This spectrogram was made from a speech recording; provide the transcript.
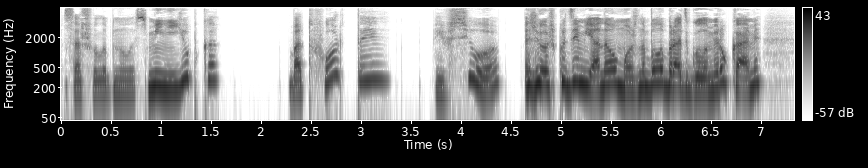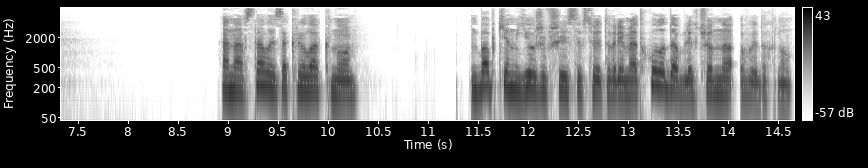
Саша улыбнулась. Мини-юбка, ботфорты и все. Лёшку Демьянова можно было брать голыми руками. Она встала и закрыла окно. Бабкин, ежившийся все это время от холода, облегченно выдохнул.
